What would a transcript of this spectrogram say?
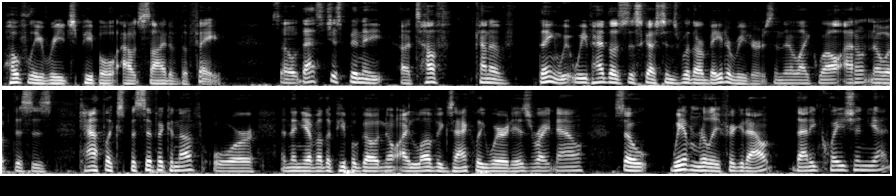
hopefully reach people outside of the faith. So that's just been a, a tough kind of thing. We, we've had those discussions with our beta readers, and they're like, well, I don't know if this is Catholic specific enough, or, and then you have other people go, no, I love exactly where it is right now. So we haven't really figured out that equation yet,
